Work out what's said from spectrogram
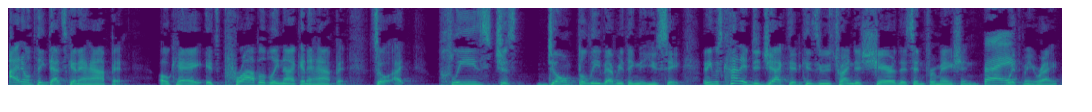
I don't think that's going to happen. Okay. It's probably not going to happen. So I, please just don't believe everything that you see. And he was kind of dejected because he was trying to share this information Right. with me, right?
